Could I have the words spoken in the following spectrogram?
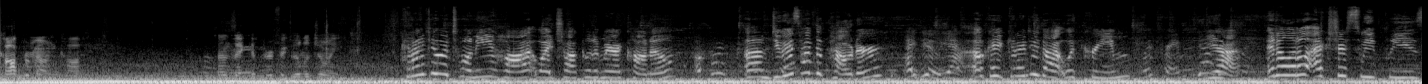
Copper Mountain Coffee. Sounds like the perfect little joint. Can I do a 20 hot white chocolate Americano? Okay, Um, do you guys have the powder? I do, yeah. Okay, can I do that with cream? With cream? Yeah. yeah. And a little extra sweet, please.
